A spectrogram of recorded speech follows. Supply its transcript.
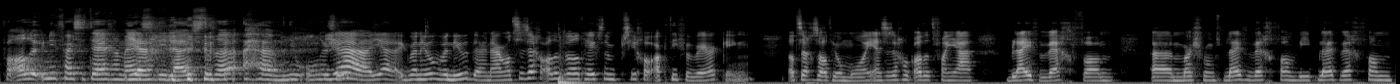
Voor alle universitaire mensen die luisteren, ehm, nieuw onderzoek. Ja, ja, ik ben heel benieuwd daarnaar. Want ze zeggen altijd wel, het heeft een psychoactieve werking. Dat zeggen ze altijd heel mooi. En ze zeggen ook altijd van, ja, blijf weg van uh, mushrooms, blijf weg van wiet, blijf weg van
